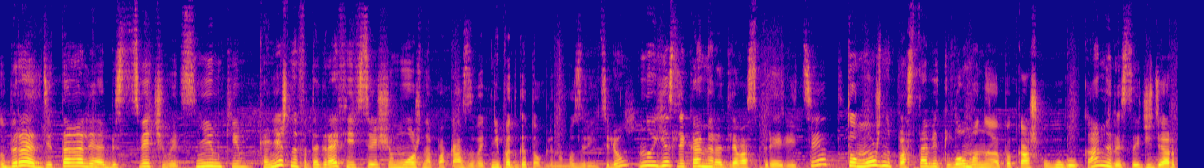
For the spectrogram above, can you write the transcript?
Убирает детали, обесцвечивает снимки. Конечно, фотографии все еще можно показывать неподготовленному зрителю, но если камера для вас приоритет, то можно поставить ломаную АПКшку Google камеры с HDR+.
